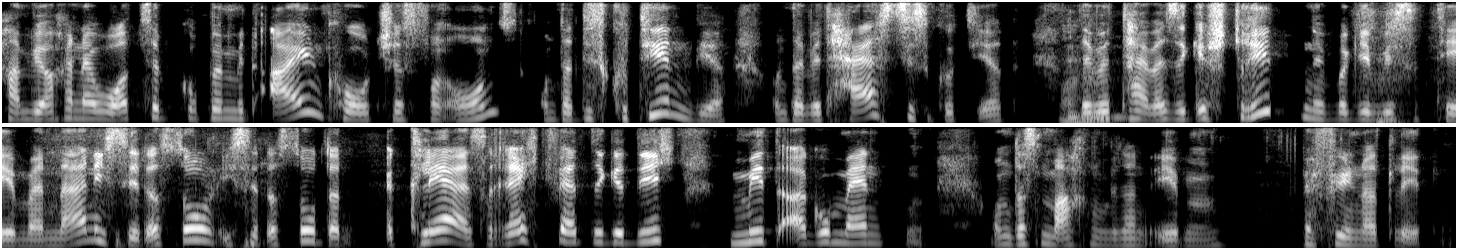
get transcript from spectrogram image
haben wir auch eine WhatsApp-Gruppe mit allen Coaches von uns und da diskutieren wir und da wird heiß diskutiert. Mhm. Da wird teilweise gestritten über gewisse Themen. Nein, ich sehe das so, ich sehe das so. Dann erkläre es, rechtfertige dich mit Argumenten. Und das machen wir dann eben bei vielen Athleten.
